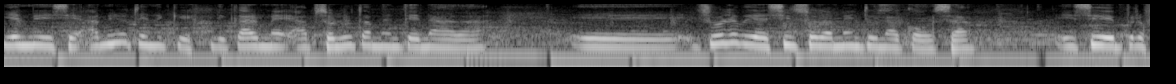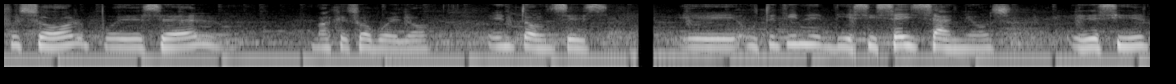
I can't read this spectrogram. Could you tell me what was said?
Y él me dice, a mí no tiene que explicarme absolutamente nada. Eh, yo le voy a decir solamente una cosa. Ese profesor puede ser más que su abuelo. Entonces, eh, usted tiene 16 años, es decir,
